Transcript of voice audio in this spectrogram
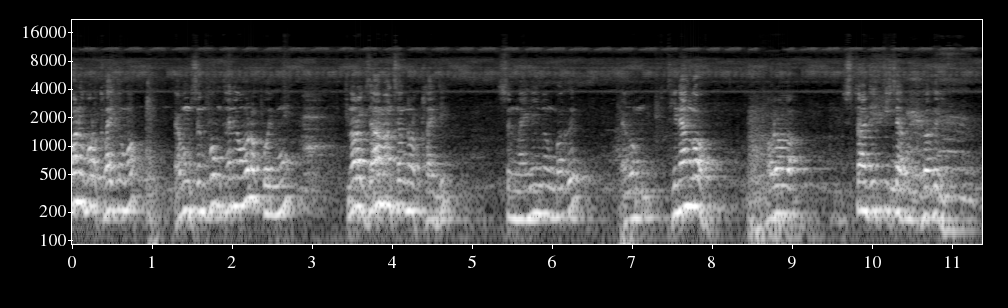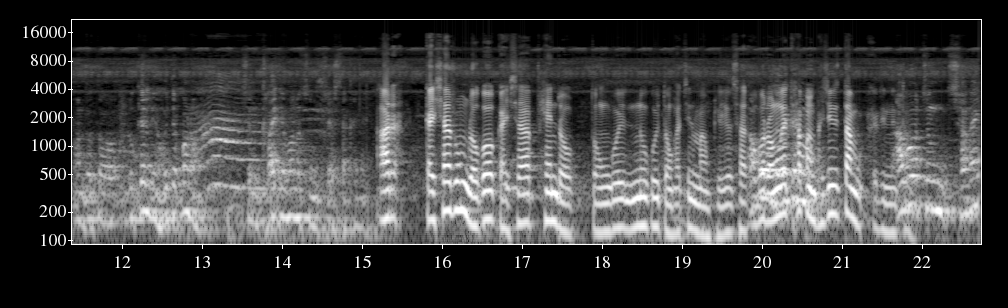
ফোনে বড় খাই দম এবং जों बुंनो थाङो अमनो पयमु नरक जा मानसि नरक खाइदि जों नायनाय नों बागै এবং থিনাঙ্গ ওর স্টাডি টিচার বিভাগে অন্তত লোকেল নি হইতে পারো जों খাই দেব না जों চেষ্টা খাইনি আর কাইসা রুম রগ কাইসা ফ্যান রগ দঙ্গই নুগুই দংহাচিন মাংফ্লিও সার অবরংলাই খাপাং ভাইজিন তাম রিনে আবো जों সানাই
